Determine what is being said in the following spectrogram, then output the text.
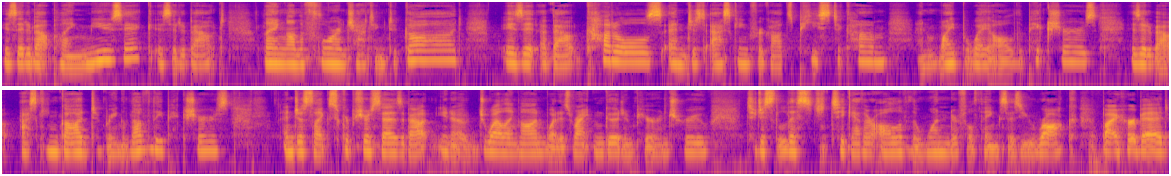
Is it about playing music? Is it about laying on the floor and chatting to God? Is it about cuddles and just asking for God's peace to come and wipe away all the pictures? Is it about asking God to bring lovely pictures? And just like scripture says about, you know, dwelling on what is right and good and pure and true, to just list together all of the wonderful things as you rock by her bed,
